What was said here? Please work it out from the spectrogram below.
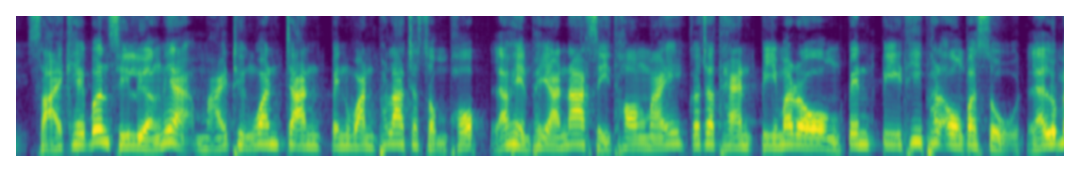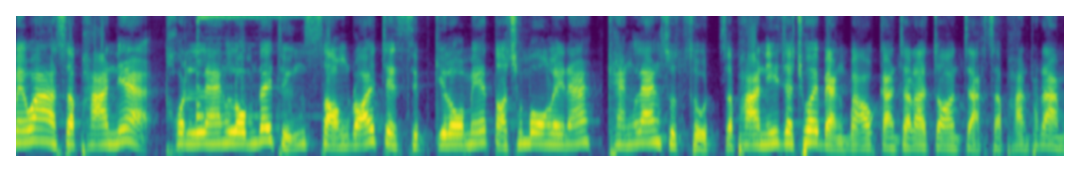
10 สายเคเบิลสีเหลืองเนี่ยหมายถึงวันจันทร์เป็นวันพระราชสมภพแล้วเห็นพญานาคสีทองไหมก็จะแทนปีมะโรง เป็นปีที่พระองค์ประสูติและรู้ไหมว่าสะพานเนี่ยทนแรงลมได้ถึง 270 กิโลเมตรต่อชั่วโมงเลยนะแข็งแรงสุดๆ สะพานนี้จะช่วยแบ่งเบาการจราจรจากสะพานพระราม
